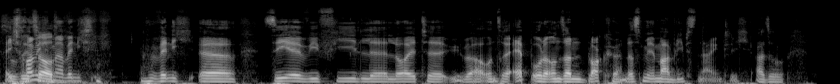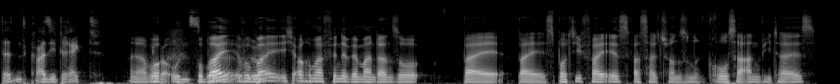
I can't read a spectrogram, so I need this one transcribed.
So ich freue mich aus. immer, wenn ich wenn ich äh, sehe, wie viele Leute über unsere App oder unseren Blog hören. Das ist mir immer am liebsten eigentlich. Also dann quasi direkt ja, wo, über uns. Wobei, wobei ich auch immer finde, wenn man dann so bei, bei Spotify ist, was halt schon so ein großer Anbieter ist,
